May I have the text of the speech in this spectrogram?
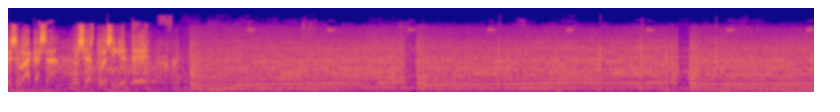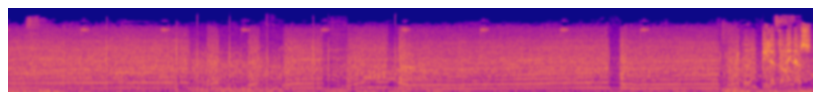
Que se va a casa. No seas tú el siguiente, ¿eh? Un piloto menos.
